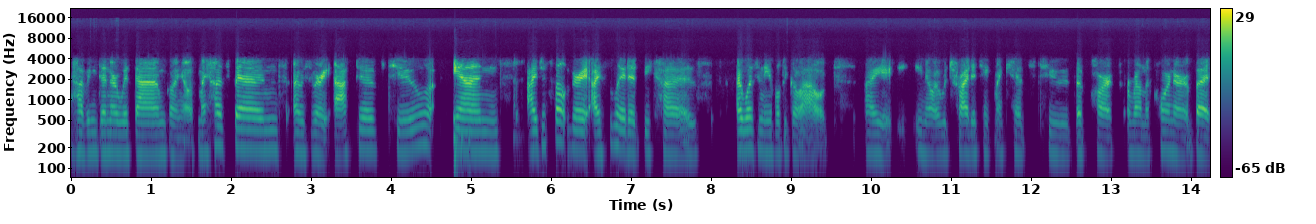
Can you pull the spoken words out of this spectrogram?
having dinner with them, going out with my husband. I was very active too. And I just felt very isolated because I wasn't able to go out. I, you know, I would try to take my kids to the park around the corner, but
